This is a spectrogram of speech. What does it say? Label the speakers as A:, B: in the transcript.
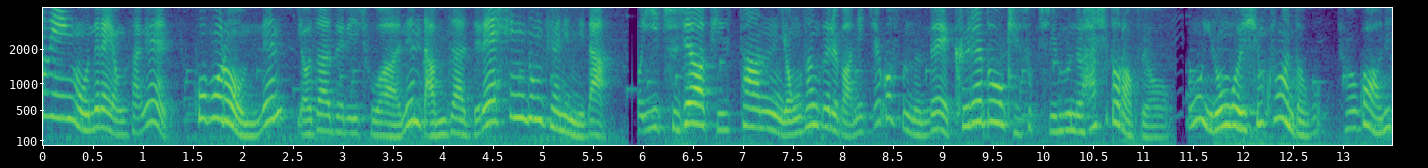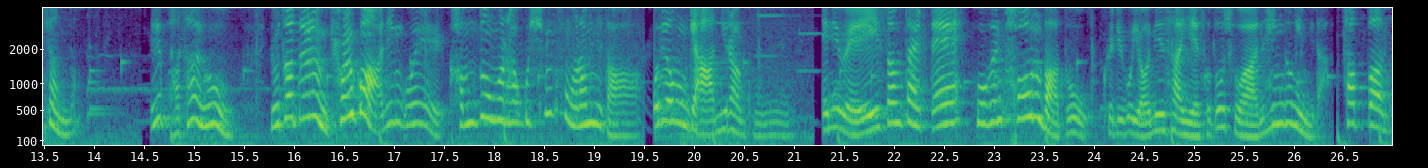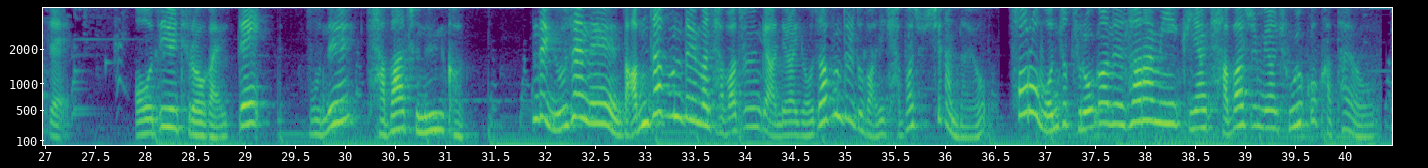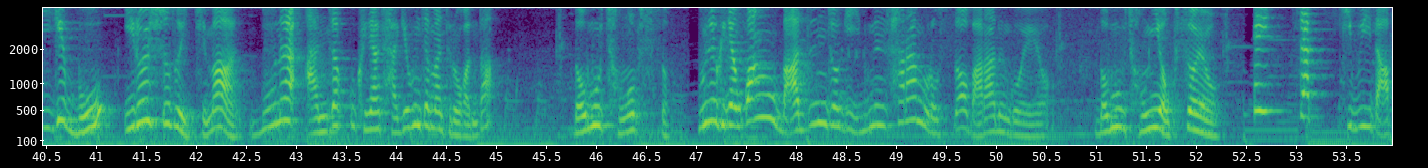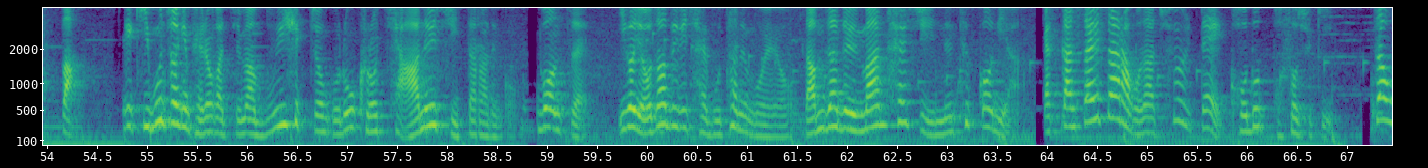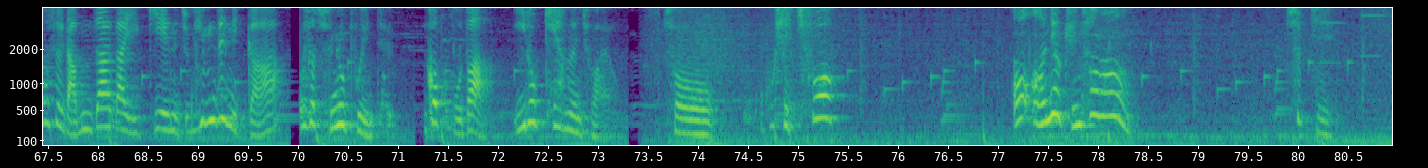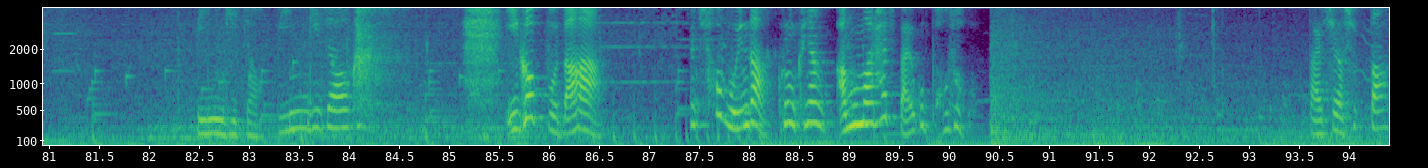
A: 쩌밍 오늘의 영상은 호불호 없는 여자들이 좋아하는 남자들의 행동편입니다. 이 주제와 비슷한 영상들을 많이 찍었었는데 그래도 계속 질문을 하시더라고요. 어 이런 거에 심쿵한다고? 별거 아니지 않나? 네 맞아요. 여자들은 별거 아닌 거에 감동을 하고 심쿵을 합니다. 어려운 게 아니라고. anyway, 썸 탈 때 혹은 처음 봐도 그리고 연인 사이에서도 좋아하는 행동입니다. 첫 번째, 어딜 들어갈 때 문을 잡아주는 것. 근데 요새는 남자분들만 잡아주는 게 아니라 여자분들도 많이 잡아주질 않나요? 서로 먼저 들어가는 사람이 그냥 잡아주면 좋을 것 같아요. 이게 뭐? 이럴 수도 있지만 문을 안 잡고 그냥 자기 혼자만 들어간다? 너무 정없어. 문을 그냥 꽝 맞은 적이 있는 사람으로서 말하는 거예요. 너무 정이 없어요. 살짝 기분이 나빠. 이게 기본적인 배려 같지만 무의식적으로 그렇지 않을 수 있다라는 거. 두 번째, 이건 여자들이 잘 못하는 거예요. 남자들만 할 수 있는 특권이야. 약간 쌀쌀하거나 추울 때 겉옷 벗어주기. 여자 옷을 남자가 입기에는 좀 힘드니까 여기서 중요 포인트. 이것보다 이렇게 하면 좋아요. 저 혹시 추워? 어 아니야 괜찮아. 춥지? 민기적 민기적 이것보다 추워 보인다. 그럼 그냥 아무 말 하지 말고 벗어. 날씨가 춥다.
